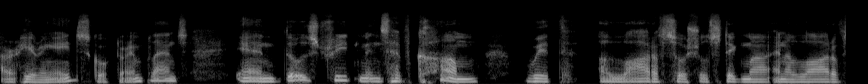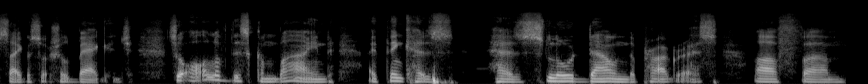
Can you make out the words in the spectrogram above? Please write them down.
are hearing aids, cochlear implants, and those treatments have come with a lot of social stigma and a lot of psychosocial baggage. So all of this combined, I think, has has slowed down the progress of um,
